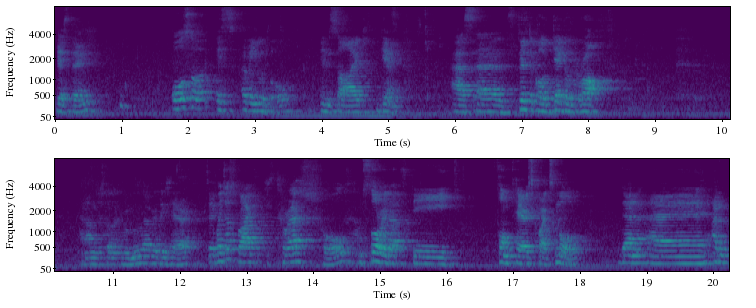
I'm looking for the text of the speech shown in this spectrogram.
this thing also is available inside GIMP as a filter called GEGL Graph. And I'm just going to remove everything here. So if I just write threshold, I'm sorry that the font here is quite small, then uh, I'm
